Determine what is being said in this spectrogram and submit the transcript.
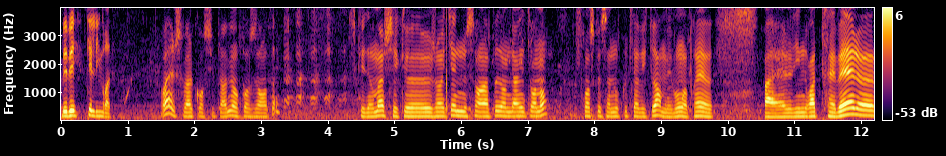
Bébé, quelle ligne droite? Ouais, le cheval court super bien en course de rentrée. Ce qui est dommage, c'est que Jean-Etienne nous sort un peu dans le dernier tournant. Je pense que ça nous coûte la victoire, mais bon, après, euh, ouais, la ligne droite très belle. euh,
